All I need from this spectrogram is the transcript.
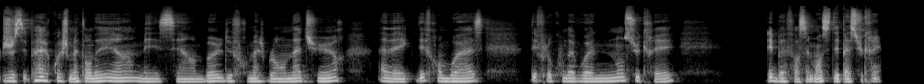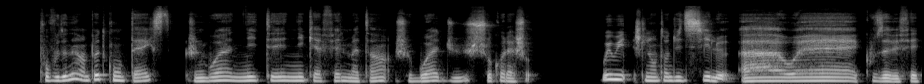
Je sais pas à quoi je m'attendais, hein, mais c'est un bol de fromage blanc en nature, avec des framboises, des flocons d'avoine non sucrés. Et bah forcément, c'était pas sucré. Pour vous donner un peu de contexte, je ne bois ni thé ni café le matin, je bois du chocolat chaud. Oui, oui, je l'ai entendu d'ici le Ah ouais que vous avez fait.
